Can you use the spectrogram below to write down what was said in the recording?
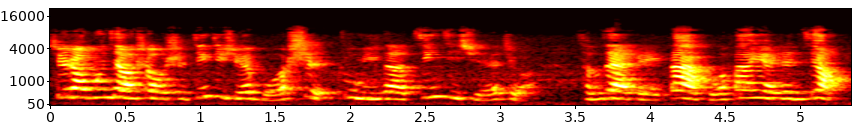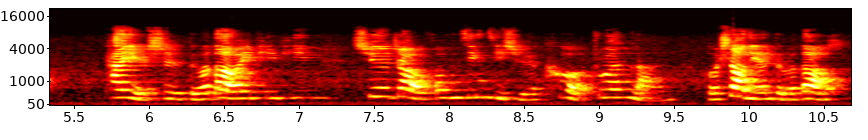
薛兆丰教授是经济学博士，著名的经济学者。曾在北大国发院任教，他也是得到 APP 薛兆丰经济学课专栏和少年得到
